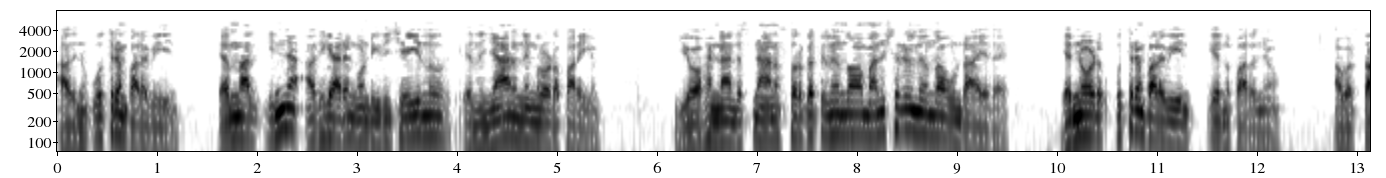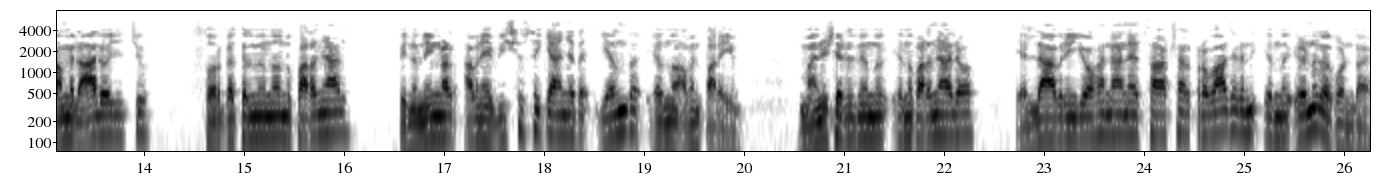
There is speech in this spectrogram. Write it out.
അതിന് ഉത്തരം പറവീൻ. എന്നാൽ ഇന്ന അധികാരം കൊണ്ട് ഇത് ചെയ്യുന്നു എന്ന് ഞാൻ നിങ്ങളോട് പറയും. യോഹന്നാന്റെ സ്നാന സ്വർഗത്തിൽ നിന്നോ മനുഷ്യരിൽ നിന്നോ ഉണ്ടായത് എന്നോട് ഉത്തരം പറവീൻ എന്ന് പറഞ്ഞു. അവർ തമ്മിൽ ആലോചിച്ചു സ്വർഗത്തിൽ നിന്നെന്ന് പറഞ്ഞാൽ പിന്നെ നിങ്ങൾ അവനെ വിശ്വസിക്കാഞ്ഞത് എന്ത് എന്ന് അവൻ പറയും. മനുഷ്യരിൽ നിന്ന് എന്ന് പറഞ്ഞാലോ എല്ലാവരും യോഹന്നാനെ സാക്ഷാൽ പ്രവാചകൻ എന്ന് എണ്ണുക കൊണ്ട്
